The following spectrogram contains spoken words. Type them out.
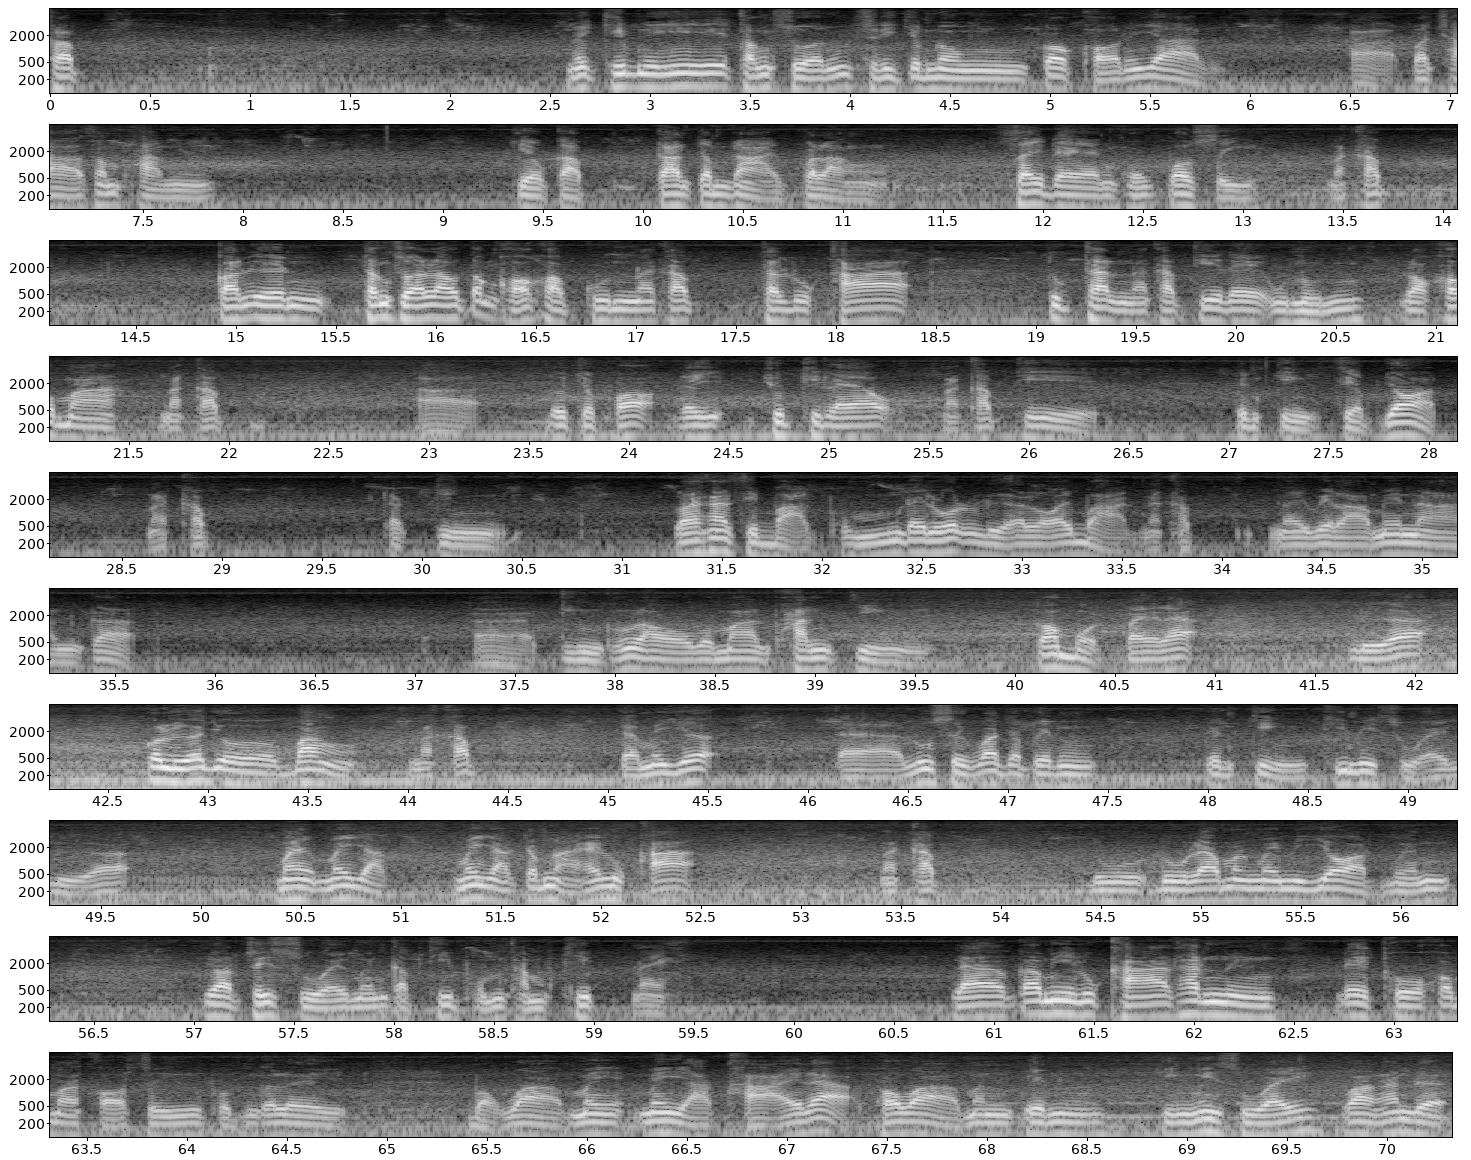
ครับ ในคลิปนี้ทางสวนสิริจำนงก็ขออนุญาตประชาสัมพันธ์ เกี่ยวกับการจำหน่ายฝรั่งไส้แดงหงปาสีนะครับ ก่อนอื่นทางสวนเราต้องขอขอบคุณนะครับท่านลูกค้าทุกท่านนะครับที่ได้อุดหนุนเราเข้ามานะครับโดยเฉพาะในชุดที่แล้วนะครับที่เป็นกิ่งเสียบยอดนะครับ จากกิ่งร้อยห้าสิบาท ผมได้ลดเหลือร้อยบาทนะครับ ในเวลาไม่นานก็กิ่งของเราประมาณพันกิ่ง ก็หมดไปแล้ว เหลือก็เหลืออยู่บ้างนะครับ แต่ไม่เยอะ แต่รู้สึกว่าจะเป็นเป็นกิ่งที่ไม่สวยเหลือ ไม่ไม่อยากไม่อยากจำหน่ายให้ลูกค้านะครับ ดูดูแล้วมันไม่มียอดเหมือนยอดสวยๆเหมือนกับที่ผมทำคลิปไหน แล้วก็มีลูกค้าท่านหนึ่งได้โทรเข้ามาขอซื้อ ผมก็เลยบอกว่าไม่ไม่อยากขายแล้ว เพราะว่ามันเป็นกิ่งไม่สวยว่างั้นเถอะ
